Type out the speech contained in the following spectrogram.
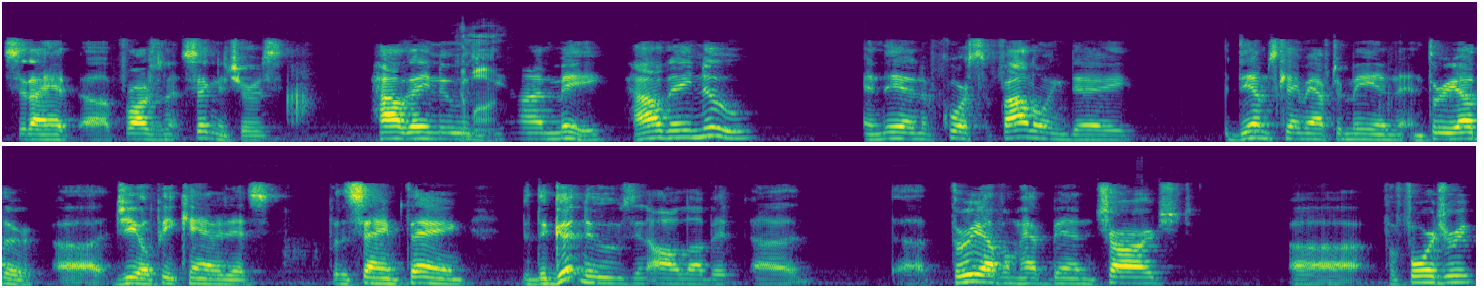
said I had uh, fraudulent signatures how they knew beyond me how they knew and then of course the following day the Dems came after me and, and three other uh, GOP candidates for the same thing. The, the good news in all of it, uh, uh, three of them have been charged uh, for forgery,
